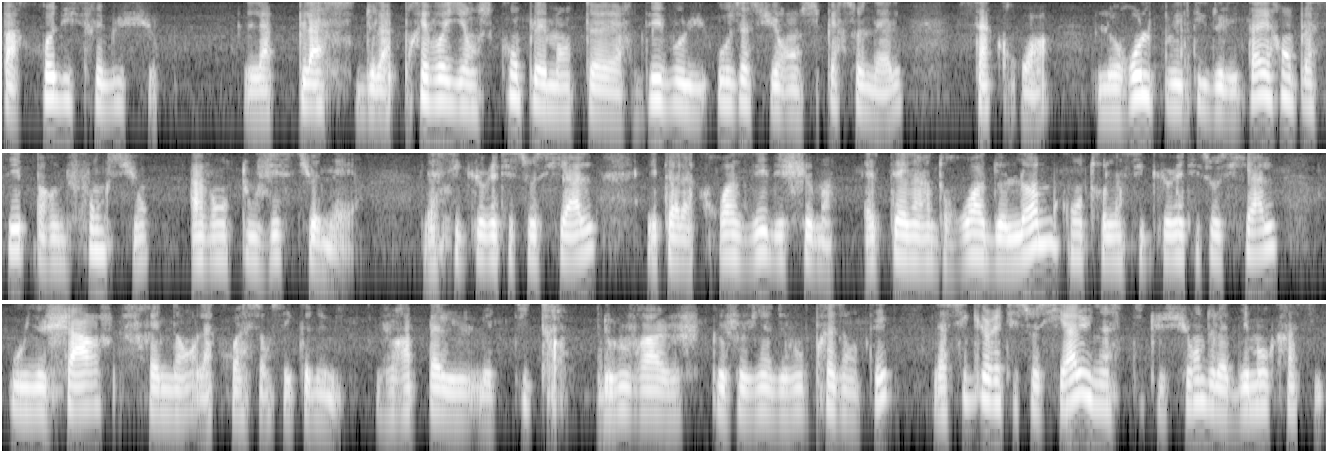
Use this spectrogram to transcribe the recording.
par redistribution. La place de la prévoyance complémentaire dévolue aux assurances personnelles s'accroît, le rôle politique de l'État est remplacé par une fonction avant tout gestionnaire. La sécurité sociale est à la croisée des chemins. Est-elle un droit de l'homme contre l'insécurité sociale ou une charge freinant la croissance économique? Je rappelle le titre de l'ouvrage que je viens de vous présenter. La sécurité sociale, une institution de la démocratie.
